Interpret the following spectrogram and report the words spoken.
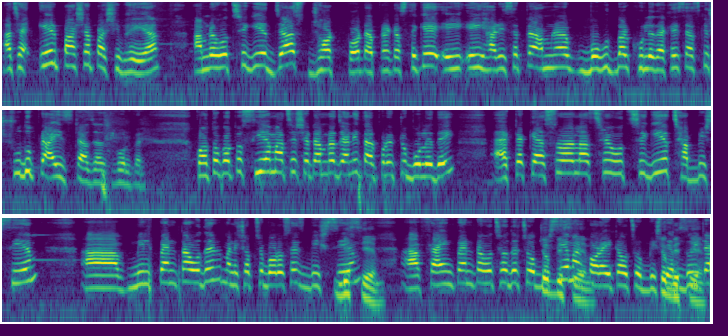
আচ্ছা এর পাশাপাশি ভাইয়া আমরা হচ্ছে গিয়ে জাস্ট ঝটপট আপনার কাছ থেকে এই এই হাড়ি সেটটা আমরা বহুতবার খুলে দেখাইছি। আজকে শুধু প্রাইসটা জাস্ট বলবেন। কত কত সিএম আছে সেটা আমরা জানি তারপর একটু বলে দেই। একটা ক্যাসরোল আছে হচ্ছে গিয়ে ছাব্বিশ সিএম মিল্ক প্যানটা ওদের মানে সবচেয়ে বড় সাইজ বিশ সিএম। 20 cm ফ্রাইং প্যানটা হচ্ছে ওদের চব্বিশ 24 সিএম আর কড়াইটাও চব্বিশ সিএম। দুইটা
